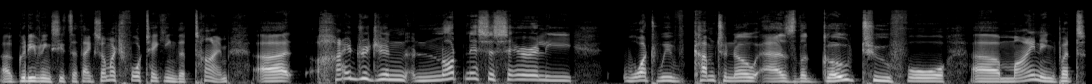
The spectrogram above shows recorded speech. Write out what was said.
Uh, good evening, Sietse. Thanks so much for taking the time. Uh, hydrogen, not necessarily what we've come to know as the go-to for uh, mining. But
